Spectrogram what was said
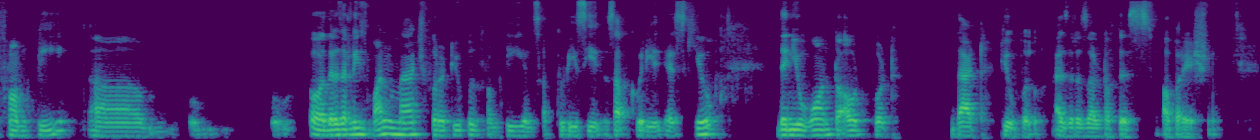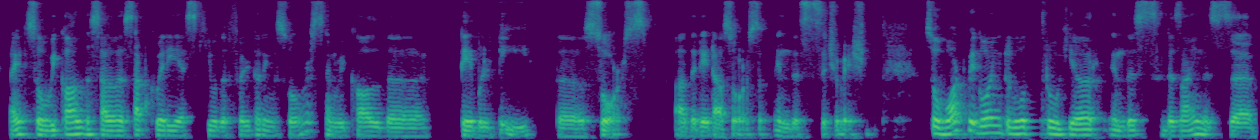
from T, um, or there is at least one match for a tuple from T in subquery, subquery SQ, then you want to output that tuple as a result of this operation right? So we call the subquery SQ the filtering source, and we call the table T the source, uh, the data source in this situation. So what we're going to go through here in this design is uh,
